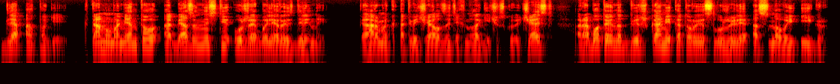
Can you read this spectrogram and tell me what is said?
для Апогей. К тому моменту обязанности уже были разделены. Кармак отвечал за технологическую часть, работая над движками, которые служили основой игр.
